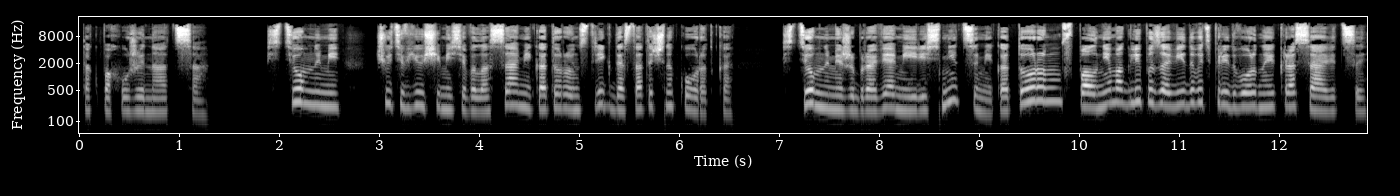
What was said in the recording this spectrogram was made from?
так похожий на отца, с темными, чуть вьющимися волосами, которые он стриг достаточно коротко, с темными же бровями и ресницами, которым вполне могли позавидовать придворные красавицы.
